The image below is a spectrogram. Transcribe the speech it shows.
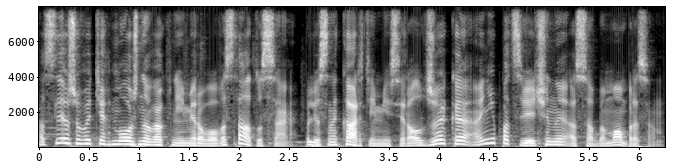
Отслеживать их можно в окне мирового статуса. Плюс на карте миссии Ралджека они подсвечены особым образом.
